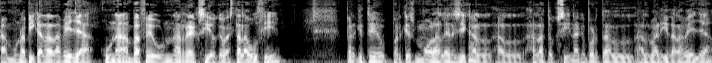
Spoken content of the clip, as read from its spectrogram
amb una picada d'abella, una va fer una reacció que va estar a la UCI, perquè, té, perquè és molt al·lèrgic al, al, a la toxina que porta el, el verí de l'abella,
